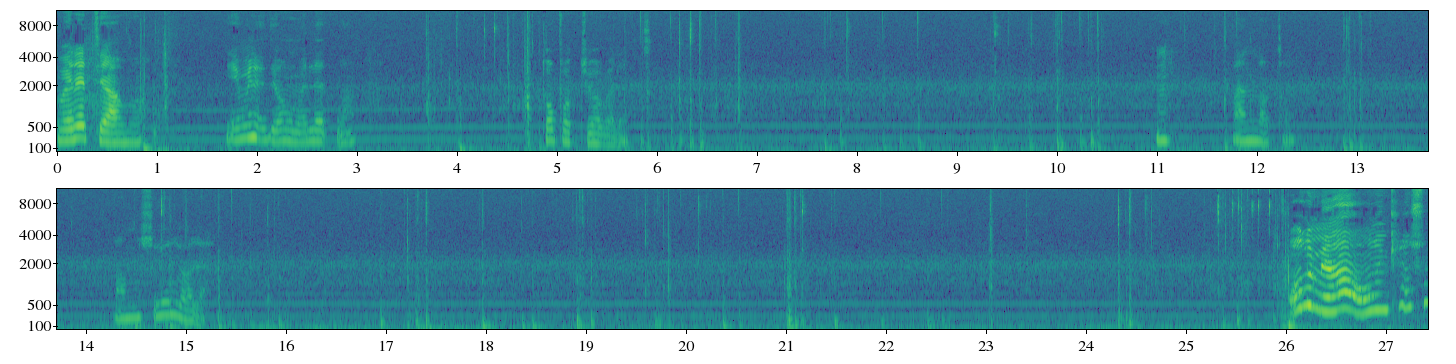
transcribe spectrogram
Velet ya bu. Yemin ediyorum velet lan. Top atıyor velet. Hı, ben de atayım. Lan nasıl geliyor öyle? Oğlum ya onunki nasıl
